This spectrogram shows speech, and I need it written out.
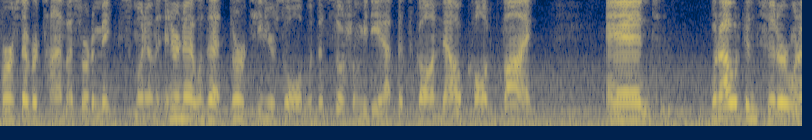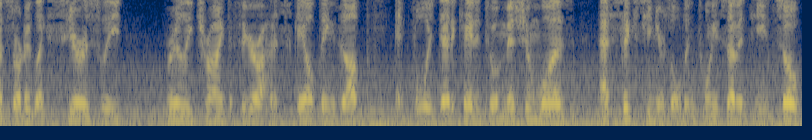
first ever time I started making some money on the internet was at 13 years old with a social media app that's gone now called Vine. And what I would consider when I started like seriously really trying to figure out how to scale things up and fully dedicated to a mission was at 16 years old in 2017. So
